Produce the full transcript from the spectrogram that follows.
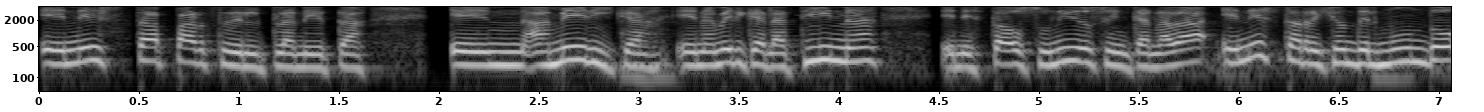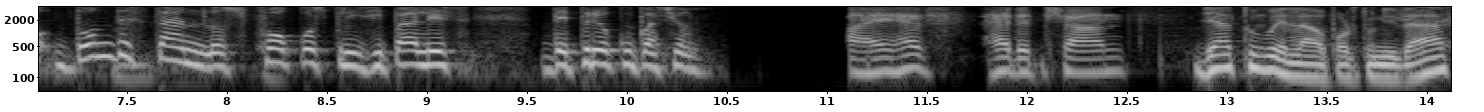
en esta parte del planeta, en América, en América Latina, en Estados Unidos, en Canadá, en esta región del mundo? ¿Dónde están los focos principales de preocupación? Ya tuve la oportunidad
